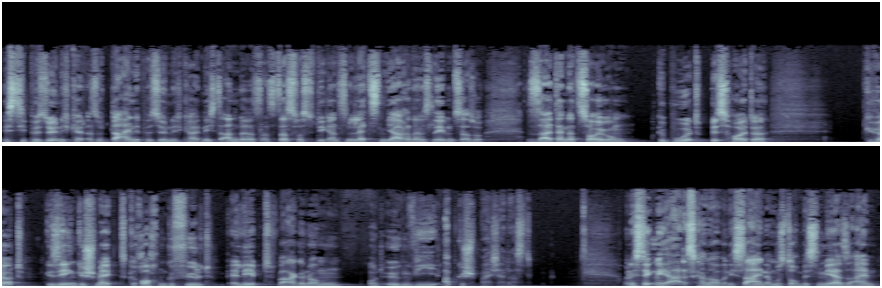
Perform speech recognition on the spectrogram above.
ist die Persönlichkeit, also deine Persönlichkeit, nichts anderes als das, was du die ganzen letzten Jahre deines Lebens, also seit deiner Zeugung, Geburt bis heute, gehört, gesehen, geschmeckt, gerochen, gefühlt, erlebt, wahrgenommen und irgendwie abgespeichert hast. Und ich denke mir, ja, das kann doch aber nicht sein, da muss doch ein bisschen mehr sein.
